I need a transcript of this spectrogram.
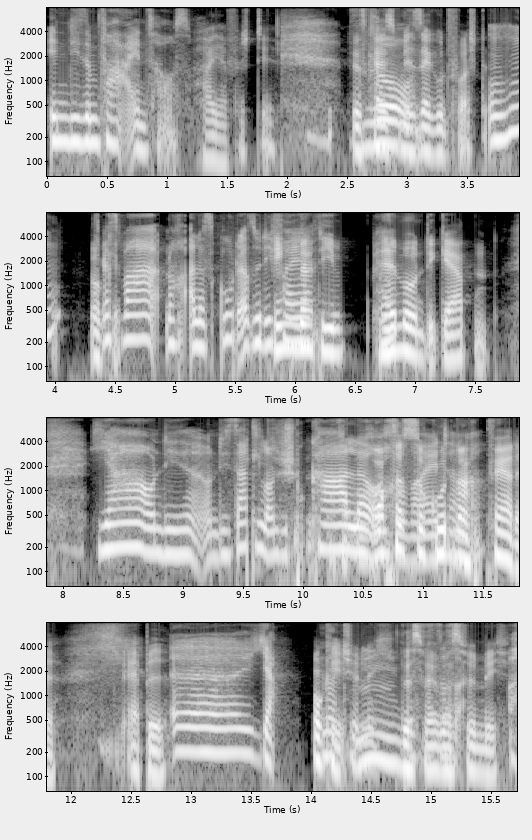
in diesem Vereinshaus. ah ja, verstehe. Das kann ich So. mir sehr gut vorstellen. Mhm. Okay. Es war noch alles gut. Also die Feier. die Helme und die Gärten. ja, und die, und die Sattel und die Pokale Roch und so es so weiter. gut nach Pferde? Apple. Äh, ja. Okay, natürlich. mm, das wäre was das- für mich. Ich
